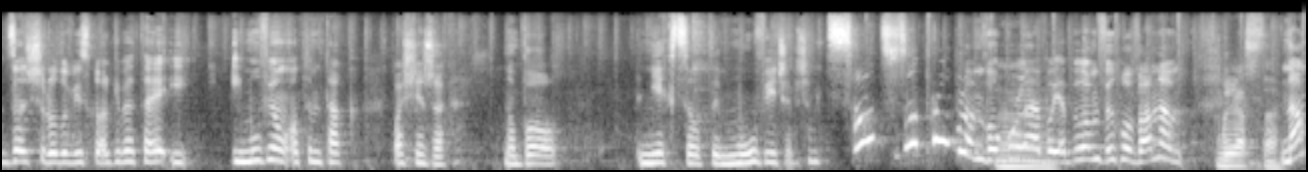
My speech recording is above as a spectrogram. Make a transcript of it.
ze środowiska LGBT i, i mówią o tym tak właśnie, że no bo nie chcę o tym mówić. Ja myślałam, co? Co za problem w ogóle? Bo ja byłam wychowana No na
